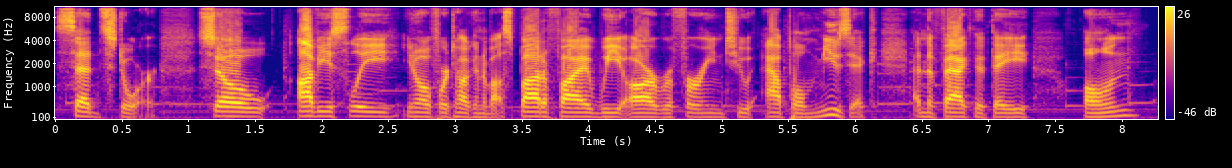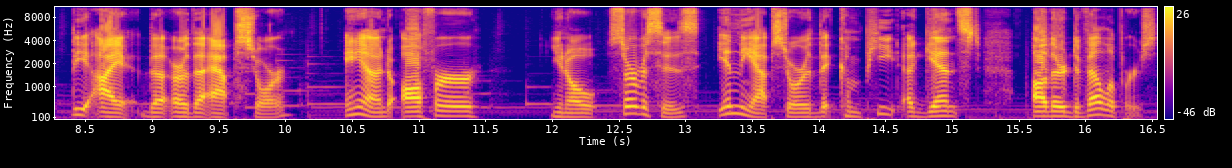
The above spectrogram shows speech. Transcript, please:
said store. So, obviously, you know, if we're talking about Spotify, we are referring to Apple Music and the fact that they own the i the or the App Store and offer you know services in the App Store that compete against other developers.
